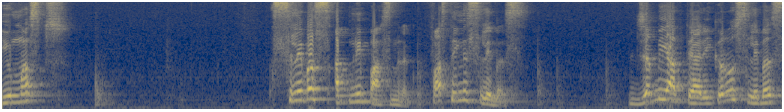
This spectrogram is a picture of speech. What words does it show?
you must syllabus अपने पास में रखो। फ़र्स्ट थिंग इज़ सिलेबस जब भी आप तैयारी करो सिलेबस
